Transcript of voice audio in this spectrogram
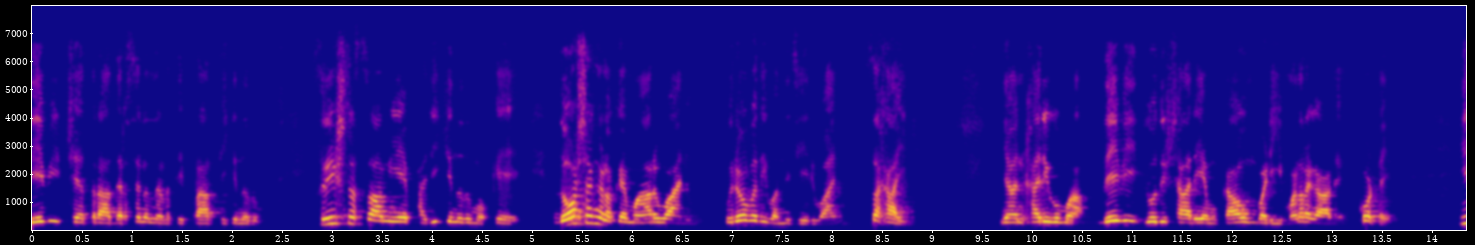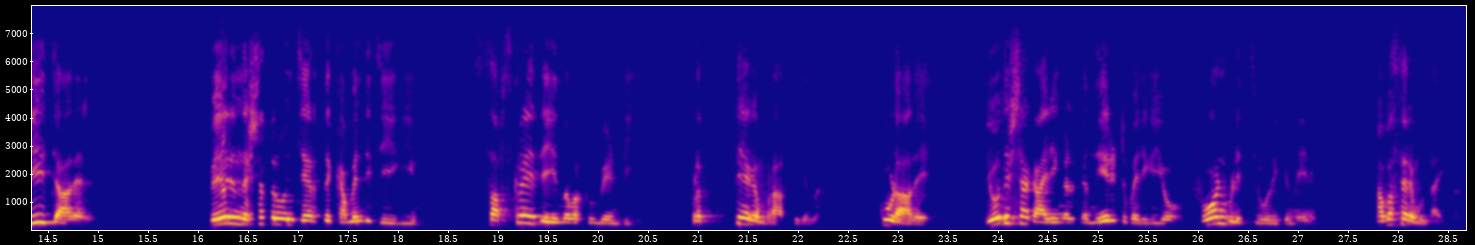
ദേവീ ക്ഷേത്ര ദർശനം നടത്തി പ്രാർത്ഥിക്കുന്നതും ശ്രീകൃഷ്ണസ്വാമിയെ ഭജിക്കുന്നതുമൊക്കെ ദോഷങ്ങളൊക്കെ മാറുവാനും പുരോഗതി വന്നു ചേരുവാനും സഹായിക്കും. ഞാൻ ഹരികുമാർ ദേവി ജ്യോതിഷാലയം കാവുംപടി മണർകാട് കോട്ടയം. ഈ ചാനൽ പേരും നക്ഷത്രവും ചേർത്ത് കമന്റ് ചെയ്യുകയും സബ്സ്ക്രൈബ് ചെയ്യുന്നവർക്കും വേണ്ടി പ്രത്യേകം പ്രാർത്ഥിക്കുന്ന. കൂടാതെ ജ്യോതിഷ കാര്യങ്ങൾക്ക് നേരിട്ട് വരികയോ ഫോൺ വിളിച്ച് ചോദിക്കുന്നതിനും അവസരമുണ്ടായിരിക്കണം.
